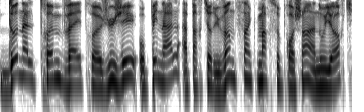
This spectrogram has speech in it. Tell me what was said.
Donald Trump va être jugé au pénal à partir du 25 mars prochain à New York.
